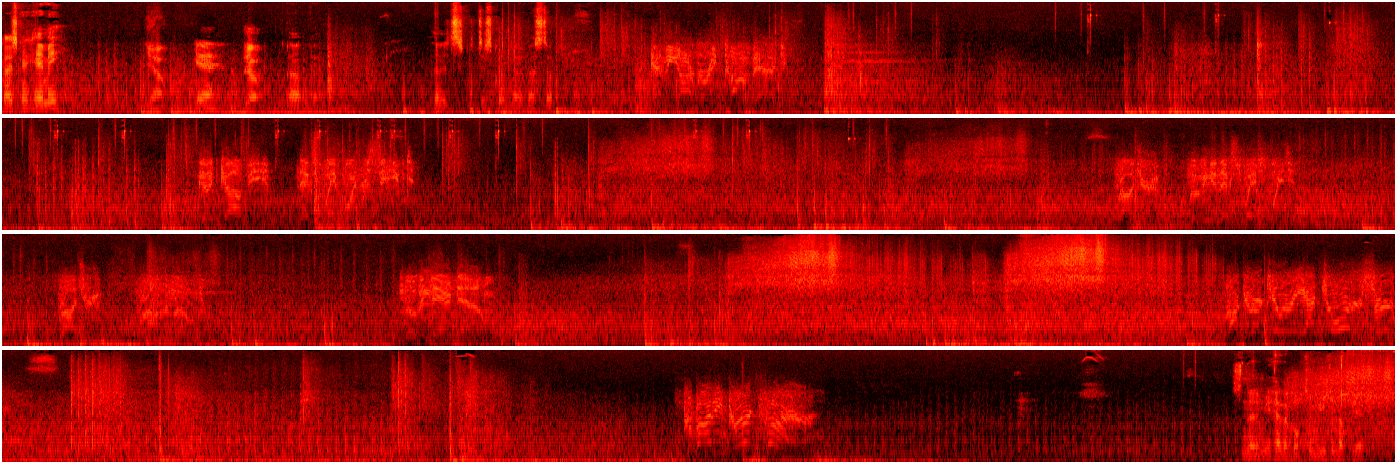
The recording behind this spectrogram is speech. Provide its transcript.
Guys, can hear me? Yeah. Yeah. Yeah. Oh, okay. Then it's just got messed up. Heavy armor in combat. Good copy. Next waypoint received. Roger. Moving to next waypoint. Roger. We're on the move. Moving there now. Rocket artillery at your order, sir. Providing direct fire. There's an enemy helicopter moving up here.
